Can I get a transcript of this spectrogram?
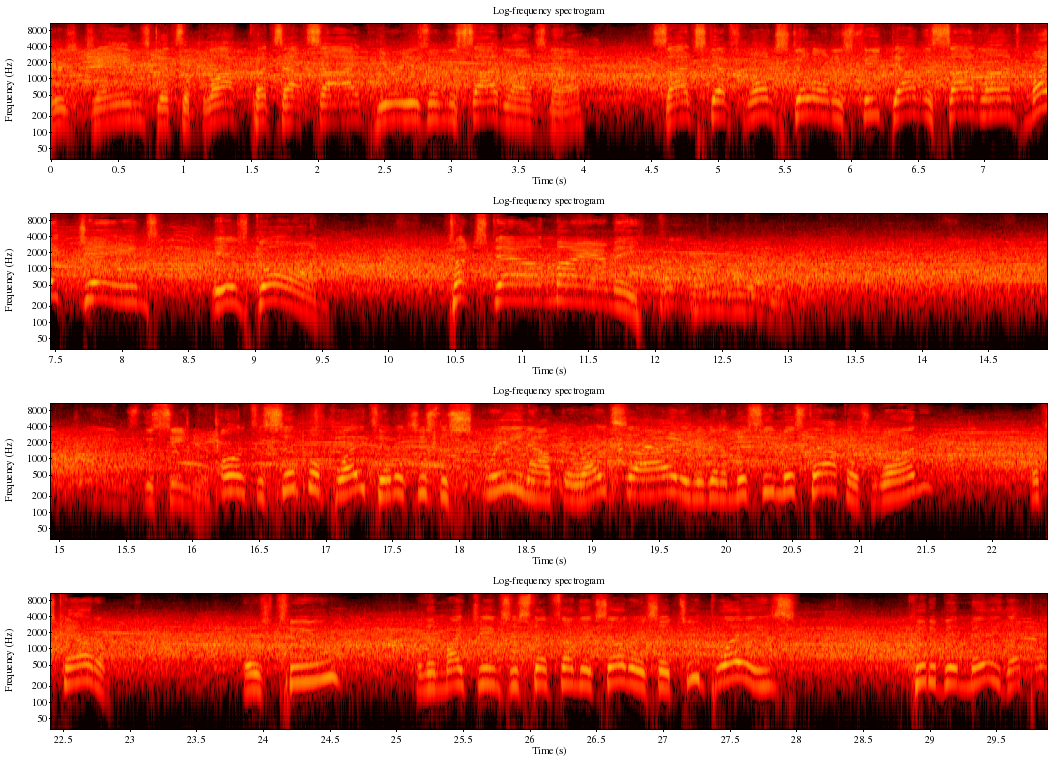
Here's James, gets a block, cuts outside. Here he is on the sidelines now. Sidesteps one, still on his feet, down the sidelines. Mike James is gone. Touchdown, Miami. James, the senior. Oh, it's a simple play, Tim. It's just a screen out the right side, and you're going to miss, see missed tackles. One. Let's count them. There's two. And then Mike James just steps on the accelerator. So two plays could have been made. That play.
